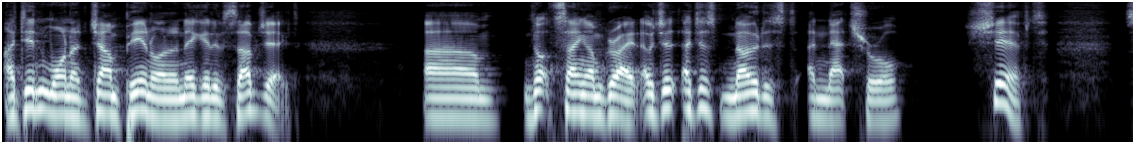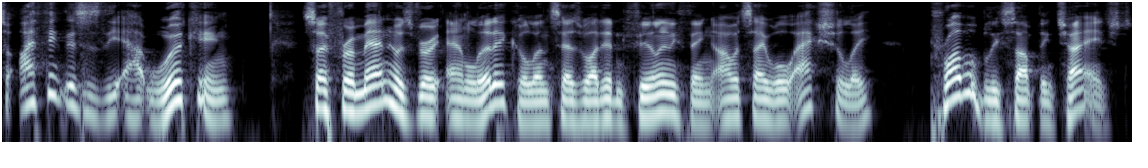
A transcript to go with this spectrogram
I didn't want to jump in on a negative subject. Um, not saying I'm great. I just I just noticed a natural shift. So I think this is the outworking. So for a man who's very analytical and says, Well, I didn't feel anything, I would say, Well, actually, probably something changed.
